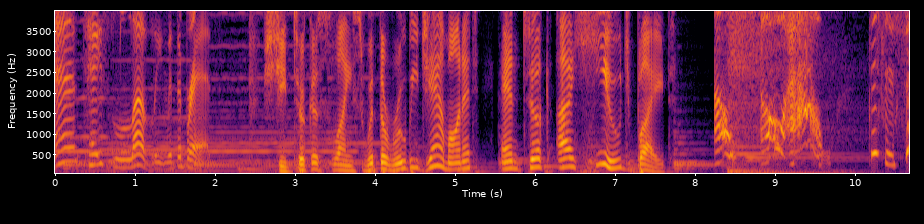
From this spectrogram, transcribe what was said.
and taste lovely with the bread. She took a slice with the ruby jam on it and took a huge bite. Oh, oh, ow! This is so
